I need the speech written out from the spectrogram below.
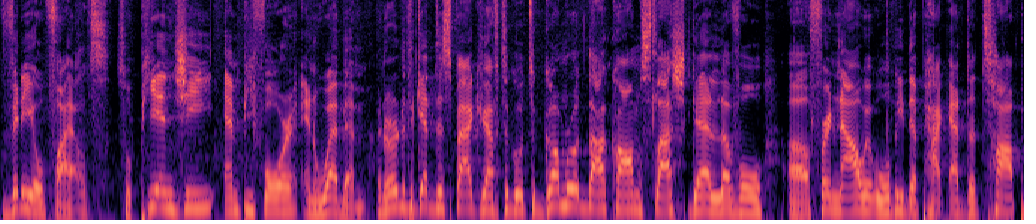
video files. So PNG, MP4, and WebM. In order to get this pack, you have to go to gumroad.com slash gael level. Uh, for now, it will be the pack at the top.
